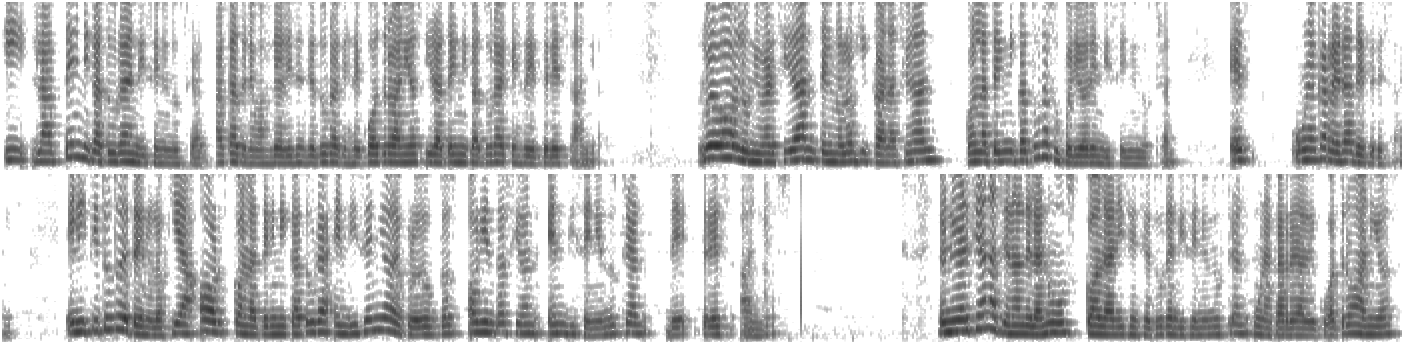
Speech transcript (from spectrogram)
y la tecnicatura en diseño industrial. Acá tenemos la licenciatura que es de cuatro años y la tecnicatura que es de tres años. Luego la Universidad Tecnológica Nacional con la tecnicatura superior en diseño industrial. Es una carrera de tres años el Instituto de Tecnología ORT con la Tecnicatura en Diseño de Productos, Orientación en Diseño Industrial de tres años. La Universidad Nacional de Lanús con la licenciatura en Diseño Industrial, una carrera de cuatro años.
